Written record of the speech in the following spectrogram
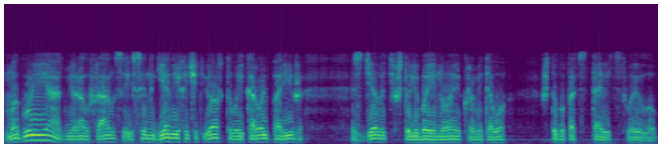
могу ли я, адмирал Франции, сын Генриха IV и король Парижа, сделать что-либо иное, кроме того, чтобы подставить свой лоб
